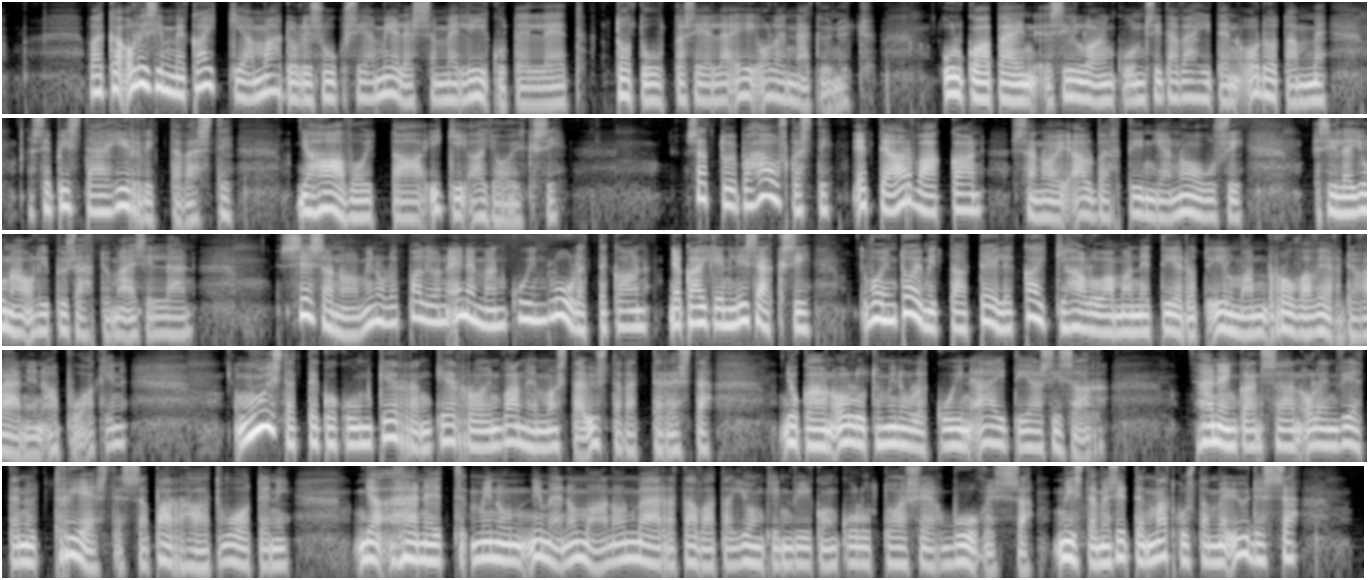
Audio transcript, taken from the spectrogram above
Vaikka olisimme kaikkia mahdollisuuksia mielessämme liikutelleet, totuutta siellä ei ole näkynyt. Ulkoapäin silloin, kun sitä vähiten odotamme, se pistää hirvittävästi ja haavoittaa ikiajoiksi. Sattuipa hauskasti, ette arvaakaan, sanoi Albertin ja nousi, sillä juna oli pysähtymäisillään. Se sanoo minulle paljon enemmän kuin luulettekaan, ja kaiken lisäksi voin toimittaa teille kaikki haluamanne tiedot ilman Rova Verderäänin apuakin. Muistatteko, kun kerran kerroin vanhemmasta ystävättärestä, joka on ollut minulle kuin äiti ja sisar? Hänen kanssaan olen viettänyt Triestessä parhaat vuoteni, ja hänet minun nimenomaan on määrä tavata jonkin viikon kuluttua Cherbourgissa, mistä me sitten matkustamme yhdessä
